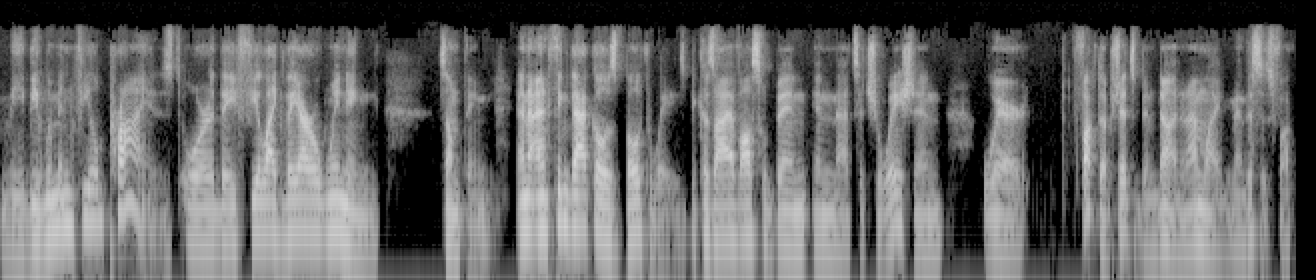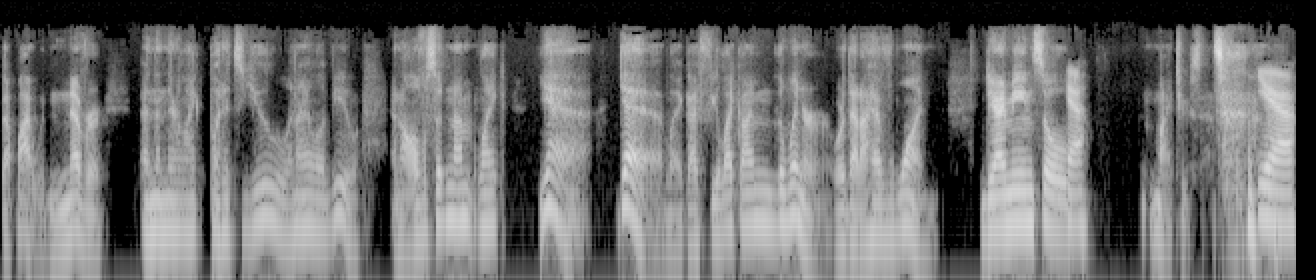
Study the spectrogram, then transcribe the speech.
maybe women feel prized or they feel like they are winning something and i think that goes both ways because i've also been in that situation where fucked up shit's been done and i'm like man this is fucked up i would never and then they're like but it's you and i love you and all of a sudden i'm like yeah yeah like i feel like i'm the winner or that i have won do you know what i mean so Yeah. my two cents yeah.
